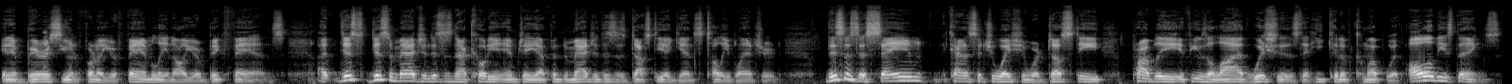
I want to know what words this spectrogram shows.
and embarrass you in front of your family and all your big fans. Uh, just, just imagine this is not Cody and MJF, and imagine this is Dusty against Tully Blanchard. This is the same kind of situation where Dusty probably, if he was alive, wishes that he could have come up with. All of these things,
